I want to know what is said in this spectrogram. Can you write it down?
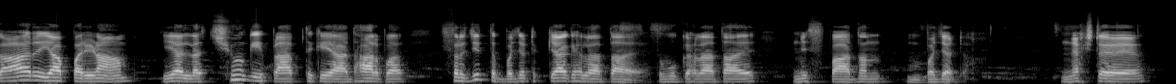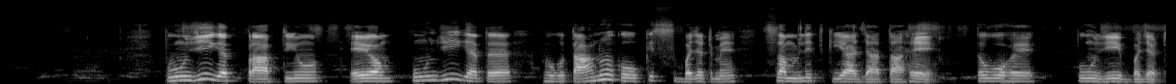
कार्य या परिणाम या लक्ष्यों की प्राप्ति के आधार पर सृजित बजट क्या कहलाता है? तो वो कहलाता है निष्पादन बजट। नेक्स्ट है, पूंजीगत प्राप्तियों एवं पूंजीगत भुगतानों को किस बजट में सम्मिलित किया जाता है? तो वो है पूंजी बजट।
